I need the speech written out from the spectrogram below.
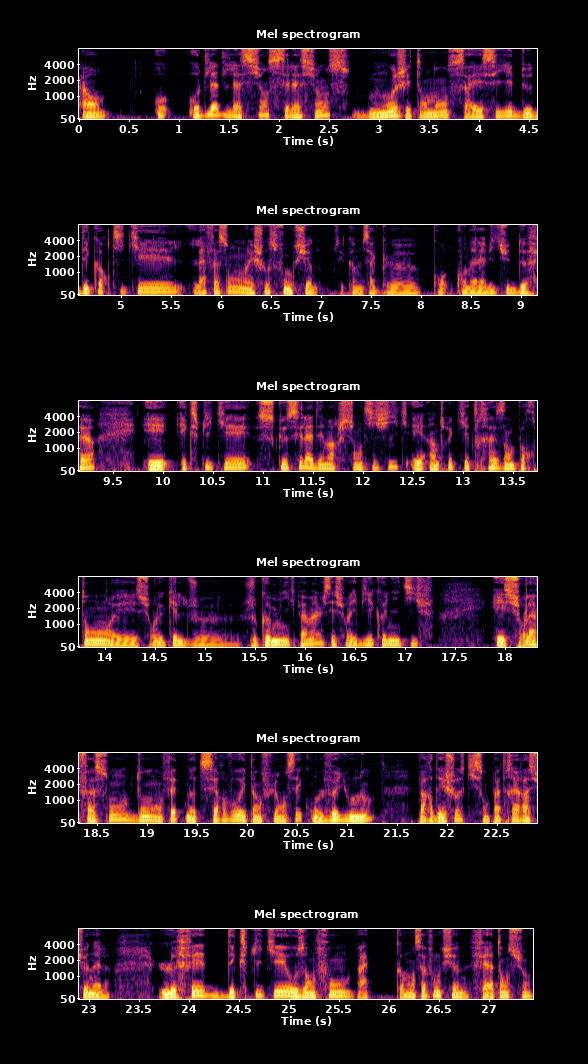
Alors, au-delà de la science, c'est la science, moi j'ai tendance à essayer de décortiquer la façon dont les choses fonctionnent. C'est comme ça qu'on a l'habitude de faire. Et expliquer ce que c'est la démarche scientifique et un truc qui est très important et sur lequel je, je communique pas mal, c'est sur les biais cognitifs et sur la façon dont en fait notre cerveau est influencé, qu'on le veuille ou non, par des choses qui sont pas très rationnelles. Le fait d'expliquer aux enfants bah, comment ça fonctionne, fais attention.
